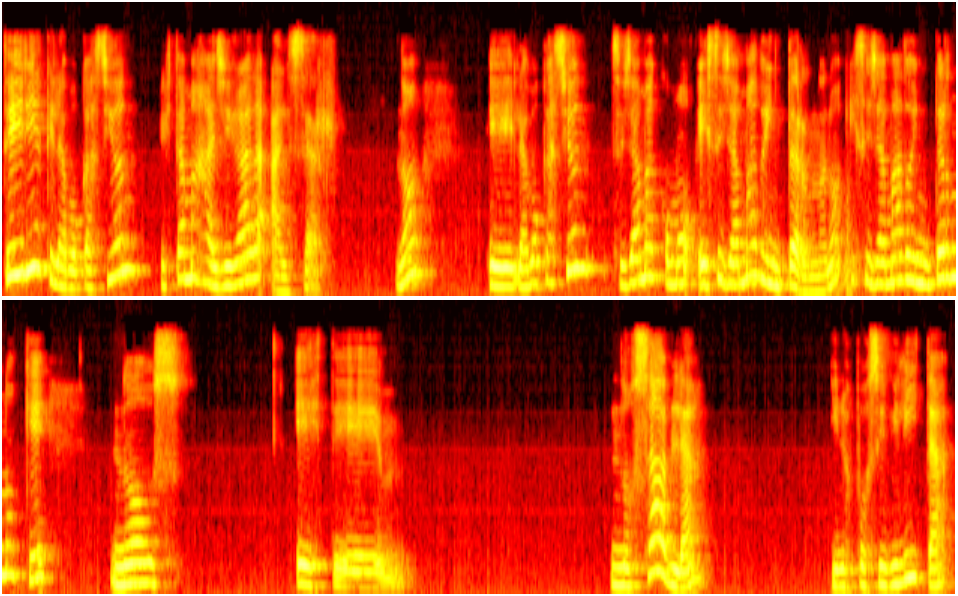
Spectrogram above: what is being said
Te diría que la vocación está más allegada al ser, ¿no? Eh, la vocación se llama como ese llamado interno, ¿no? Ese llamado interno que nos, este, nos habla y nos posibilita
